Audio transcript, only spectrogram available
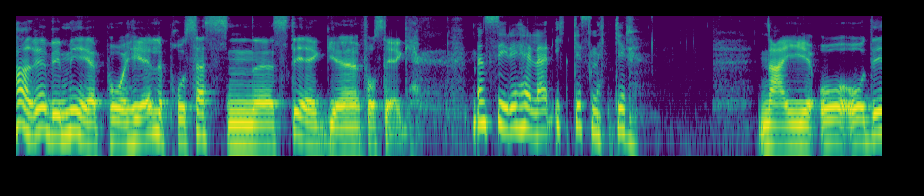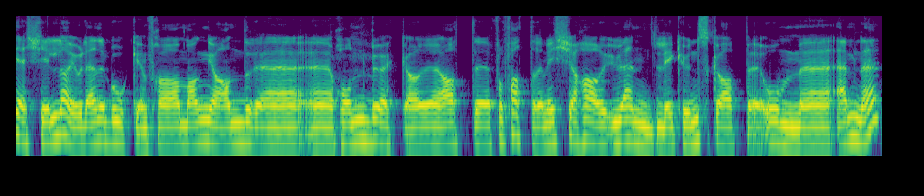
her er vi med på hele prosessen steg for steg. Men Siri Helle er ikke snekker? Nei, og, og, det skiller jo denne boken fra mange andre eh, håndbøker. At eh, forfatteren ikke har uendelig kunnskap eh, om eh, emnet.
